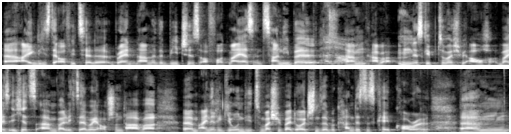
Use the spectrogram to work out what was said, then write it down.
Äh, eigentlich ist der offizielle Brandname The Beaches of Fort Myers in Sunnyvale. Genau. Ähm, aber äh, es gibt zum Beispiel auch, weiß ich jetzt, ähm, weil ich selber ja auch schon da war, ähm, eine Region, die zum Beispiel bei Deutschen sehr bekannt ist, ist Cape Coral. Ähm,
